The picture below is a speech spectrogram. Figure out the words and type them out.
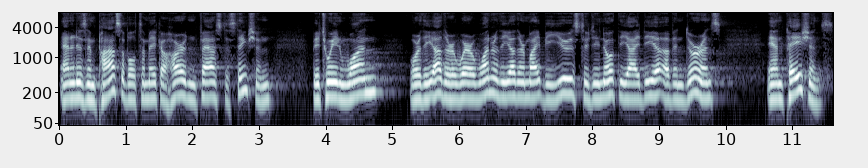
and it is impossible to make a hard and fast distinction between one or the other, where one or the other might be used to denote the idea of endurance and patience.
